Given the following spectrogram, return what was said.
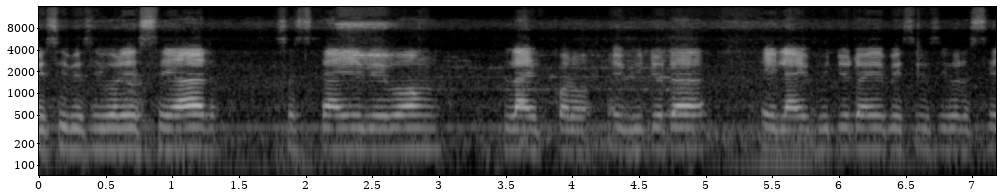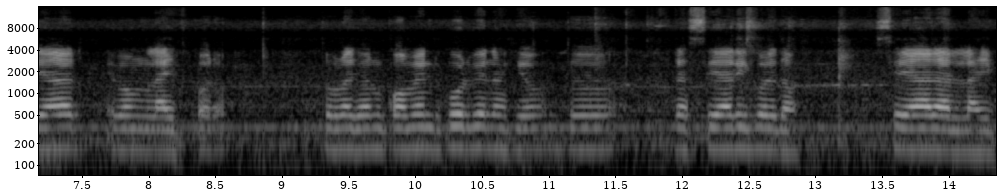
বেশি বেশি করে শেয়ার সাবস্ক্রাইব এবং লাইক করো। এই ভিডিওটা, এই লাইভ ভিডিওটাকে বেশি বেশি করে শেয়ার এবং লাইক করো। তোমরা যখন কমেন্ট করবে না কেউ, তো এটা শেয়ারই করে দাও। শেয়ার আর লাইক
